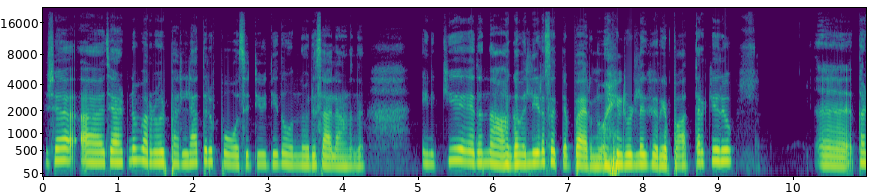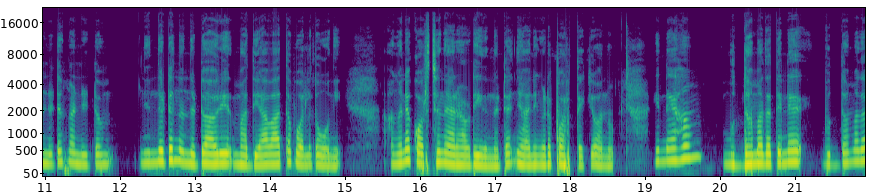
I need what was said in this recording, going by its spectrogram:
പക്ഷേ ചേട്ടനും പറഞ്ഞു ഒരു വല്ലാത്തൊരു പോസിറ്റിവിറ്റി തോന്നുന്ന ഒരു സ്ഥലമാണെന്ന്. എനിക്ക് ഏതോ നാഗവല്ലിയുടെ സെറ്റപ്പായിരുന്നു അതിന്റെ ഉള്ളിൽ കയറിയപ്പോൾ അത്രയ്ക്കൊരു കണ്ടിട്ടും കണ്ടിട്ടും നിന്നിട്ടും നിന്നിട്ടും ആ ഒരു മതിയാവാത്ത പോലെ തോന്നി. അങ്ങനെ കുറച്ച് നേരം അവിടെ ഇരുന്നിട്ട് ഞാനിങ്ങോട്ട് പുറത്തേക്ക് വന്നു. ഇദ്ദേഹം ബുദ്ധമതത്തിന്റെ ബുദ്ധമത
